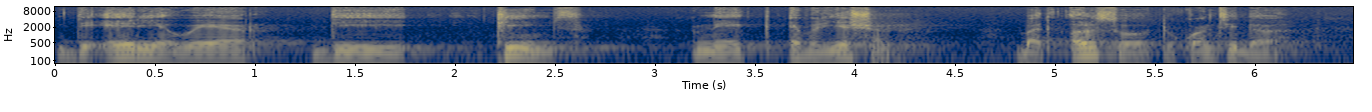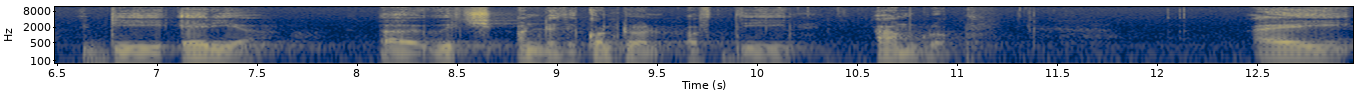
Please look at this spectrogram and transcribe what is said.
the area where the teams make evaluation, but also to consider the area uh, which under the control of the armed group. I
